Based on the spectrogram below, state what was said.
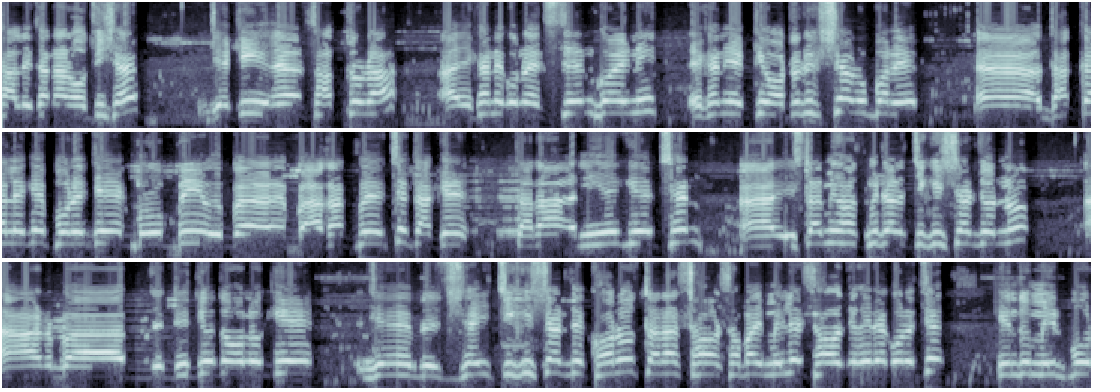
শালি থানার ওসি সাহেব। যেটি ছাত্ররা এখানে কোনো অ্যাক্সিডেন্ট করেনি এখানে একটি অটোরিকশার উপরে ধাক্কা লেগে পড়ে যে এক মুরব্বী আঘাত পেয়েছে, তাকে তারা নিয়ে গিয়েছেন ইসলামী হসপিটাল চিকিৎসার জন্য। আর দ্বিতীয়ত হলো গিয়ে যে, সেই চিকিৎসার যে খরচ, তারা সবাই মিলে সহযোগিতা করেছে। কিন্তু মিরপুর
